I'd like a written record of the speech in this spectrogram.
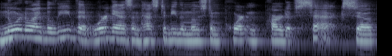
nor do I believe that orgasm has to be the most important part of sex. So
